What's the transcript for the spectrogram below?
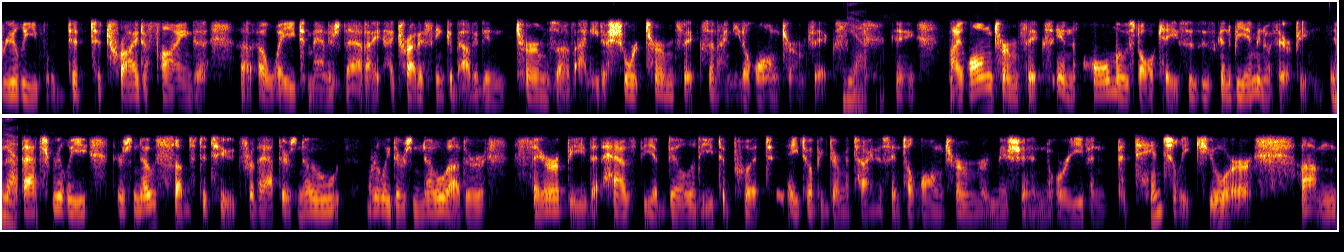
really to, to try to find a, a way to manage that. I, I try to think about it in terms of I need a short term fix and I need a long term fix. Yeah. Okay. My long term fix in almost all cases is going to be immunotherapy. You know, yeah. that's really, there's no substitute for that. There's no really there's no other therapy that has the ability to put atopic dermatitis into long-term remission or even potentially cure. Um,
